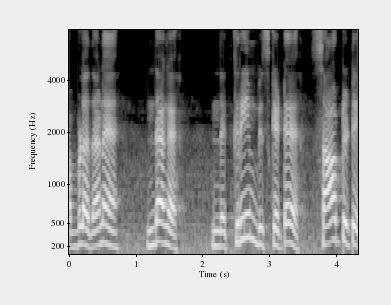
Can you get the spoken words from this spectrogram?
அவ்வளோதானே இந்தாங்க இந்த க்ரீம் பிஸ்கெட்டை சாப்பிட்டுட்டு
